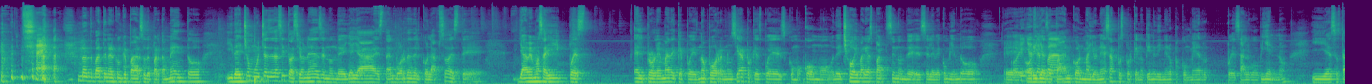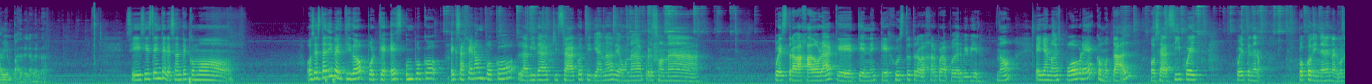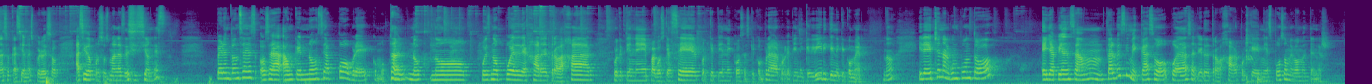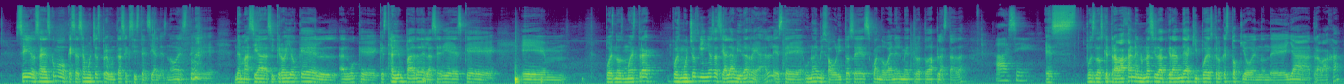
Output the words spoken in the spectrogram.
no va a tener con qué pagar su departamento. Y de hecho muchas de esas situaciones en donde ella ya está al borde del colapso, este, ya vemos ahí pues el problema de que pues no puedo renunciar porque después como como, de hecho hay varias partes en donde se le ve comiendo eh, orillas, de, pan. con mayonesa pues porque no tiene dinero para comer pues algo bien, ¿no? Y eso está bien padre, la verdad. Sí, sí está interesante cómo... O sea, está divertido porque es un poco, exagera un poco la vida quizá cotidiana de una persona pues trabajadora que tiene que justo trabajar para poder vivir, ¿no? Ella no es pobre como tal, o sea, sí puede, puede tener poco dinero en algunas ocasiones, pero eso ha sido por sus malas decisiones. Pero entonces, o sea, aunque no sea pobre como tal, no, no, pues no puede dejar de trabajar porque tiene pagos que hacer, porque tiene cosas que comprar, porque tiene que vivir y tiene que comer, ¿no? Y de hecho en algún punto ella piensa, mm, tal vez si me caso pueda salir de trabajar porque mi esposo me va a mantener. Sí, o sea, es como que se hacen muchas preguntas existenciales, ¿no? Este, demasiadas. Y creo yo que el, algo que, que, está bien padre de la serie es que, em, pues nos muestra pues muchos guiños hacia la vida real. Este, uno de mis favoritos es cuando va en el metro toda aplastada. Ah, sí es pues los que trabajan en una ciudad grande, aquí pues creo que es Tokio en donde ella trabaja.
